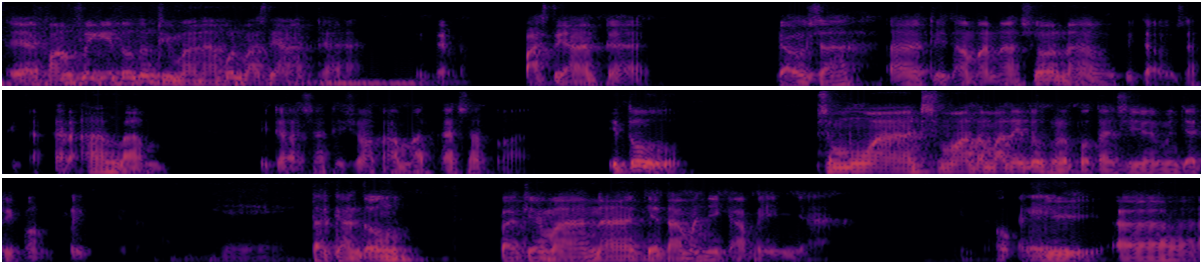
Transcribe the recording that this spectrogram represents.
ya konflik itu tuh di mana pun pasti ada, gitu. pasti ada. Enggak usah uh, di Taman Nasional, tidak usah di Cagar Alam, tidak usah di Suaka Margasatwa. Itu semua semua tempat itu berpotensi menjadi konflik. Tergantung bagaimana kita menyikapinya. Oke. Jadi, uh,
